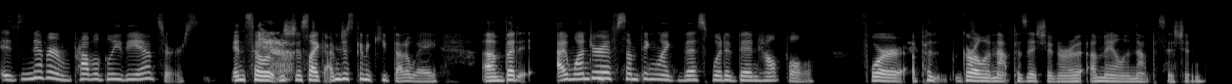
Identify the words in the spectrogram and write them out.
it's never probably the answers. And so it was just like, I'm just going to keep that away. Um, but I wonder if something like this would have been helpful for a po- girl in that position or a male in that position.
